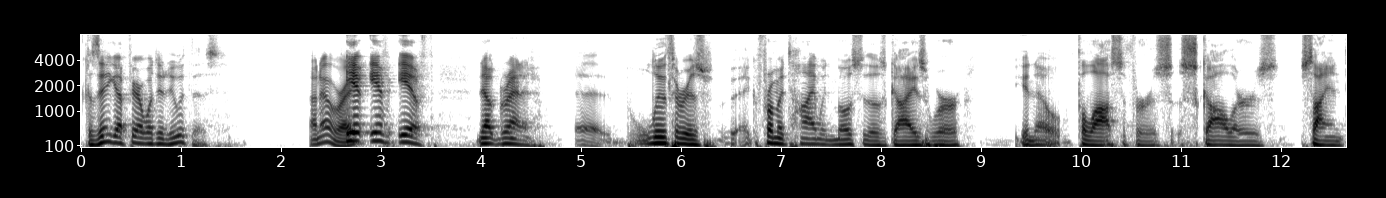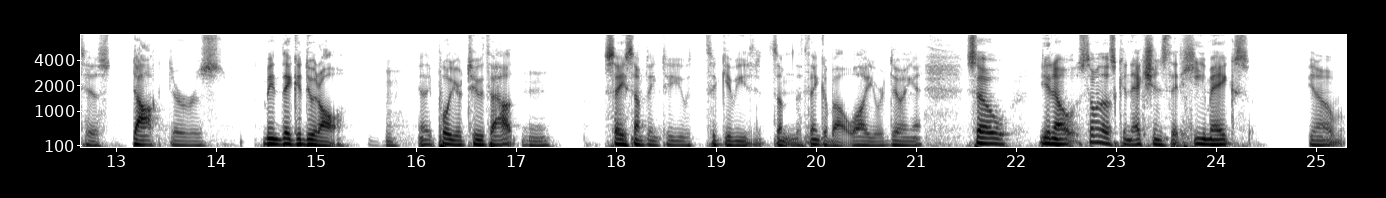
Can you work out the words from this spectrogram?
Because then you got to figure out what to do with this. I know, right? If, if, if, now granted, uh, Luther is from a time when most of those guys were, you know, philosophers, scholars, scientists, doctors. I mean, they could do it all. Mhm. And they pull your tooth out and say something to you to give you something to think about while you were doing it. So, you know, some of those connections that he makes, you know,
